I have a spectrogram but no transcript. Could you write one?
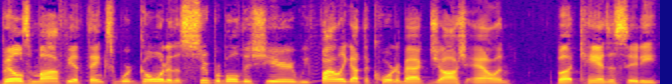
Bills Mafia thinks we're going to the Super Bowl this year. We finally got the quarterback, Josh Allen, but Kansas City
